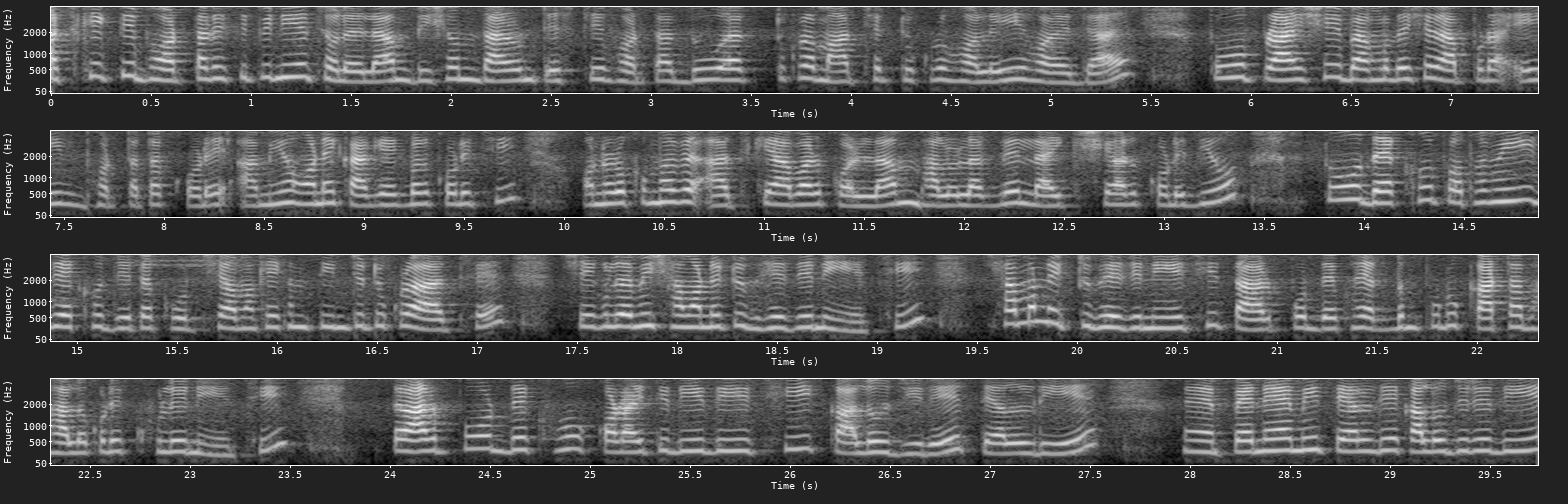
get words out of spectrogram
আজকে একটি ভর্তা রেসিপি নিয়ে চলে এলাম। ভীষণ দারুণ টেস্টি ভর্তা। দু এক টুকরো মাছের টুকরো হলেই হয়ে যায়। তো প্রায়শই বাংলাদেশের আপুরা এই ভর্তাটা করে। আমিও অনেক আগে একবার করেছি। অন্যরকমভাবে আজকে আবার করলাম। ভালো লাগলে লাইক শেয়ার করে দিও। তো দেখো, প্রথমেই দেখো যেটা করছি। আমাকে এখানে তিনটে টুকরো আছে। সেগুলো আমি সামান্য একটু ভেজে নিয়েছি। সামান্য একটু ভেজে নিয়েছি। তারপর দেখো একদম পুরো কাটা ভালো করে খুলে নিয়েছি। তারপর দেখো কড়াইতে দিয়ে দিয়েছি কালো জিরে তেল দিয়ে। প্যানে আমি তেল দিয়ে কালো জিরে দিয়ে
